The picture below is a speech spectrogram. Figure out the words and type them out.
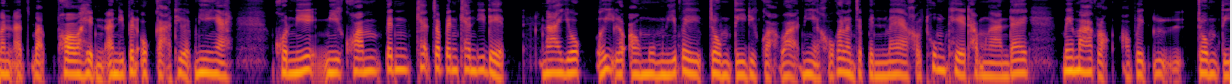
มันอาจแบบพอเห็นอันนี้เป็นโอกาสที่แบบนี่ไง คนนี้มีความเป็นแค่จะเป็นแคนดิเดตนายก เอ้ย เราเอามุมนี้ไปโจมตีดีกว่าว่า เนี่ยเขากำลังจะเป็นแม่เขาทุ่มเททำงานได้ไม่มากหรอก เอาไปโจมตี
